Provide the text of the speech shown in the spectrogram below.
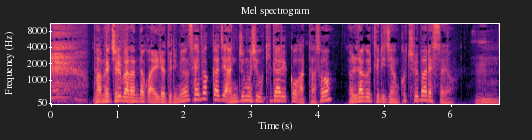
밤에 출발한다고 알려드리면 새벽까지 안 주무시고 기다릴 것 같아서 연락을 드리지 않고 출발했어요. 음.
